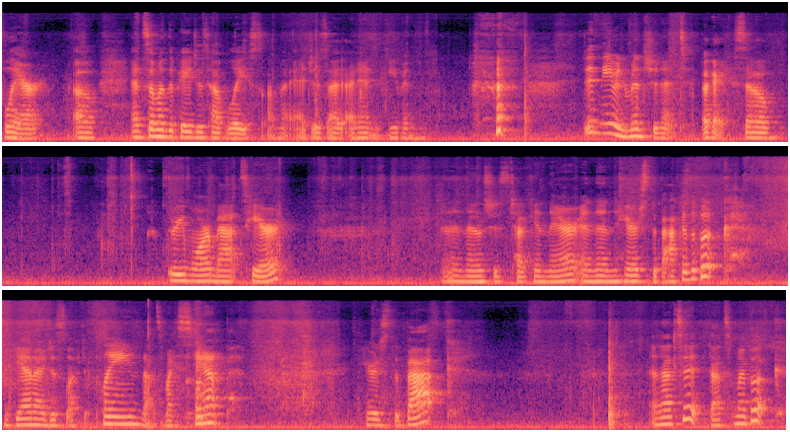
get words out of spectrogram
flair. Oh, and some of the pages have lace on the edges. I, I didn't even didn't even mention it. Okay, so three more mats here. And those just tuck in there. And then here's the back of the book. Again, I just left it plain. That's my stamp. Here's the back. And that's it. That's my book.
